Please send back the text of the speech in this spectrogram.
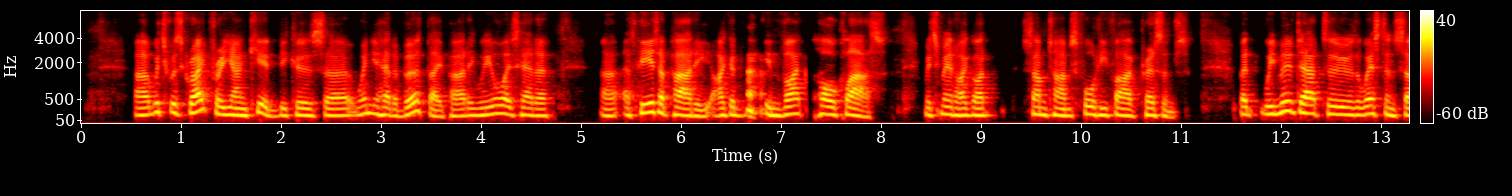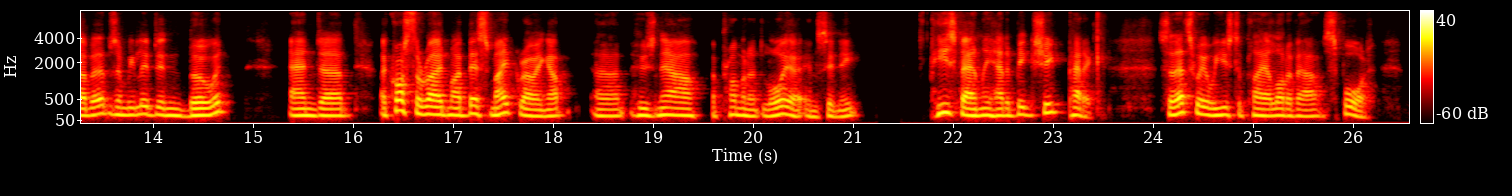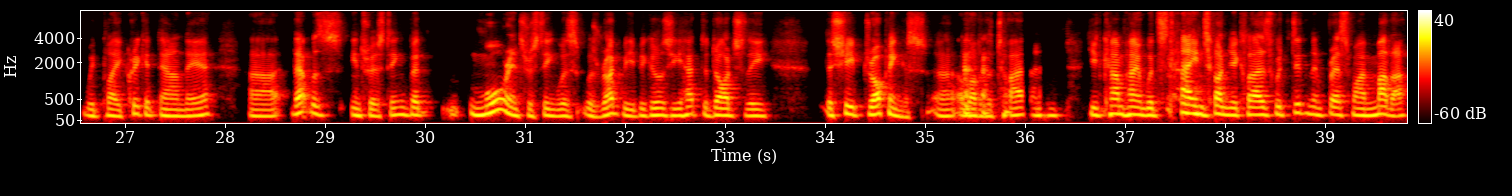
uh, which was great for a young kid because uh, when you had a birthday party, we always had a, a theatre party. I could invite the whole class, which meant I got sometimes 45 presents. But we moved out to the western suburbs and we lived in Burwood. And uh, across the road, my best mate growing up, uh, who's now a prominent lawyer in Sydney, his family had a big sheep paddock. So that's where we used to play a lot of our sport. We'd play cricket down there. Uh, that was interesting, but more interesting was was rugby because you had to dodge the the sheep droppings uh, a lot of the time, and you'd come home with stains on your clothes, which didn't impress my mother.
